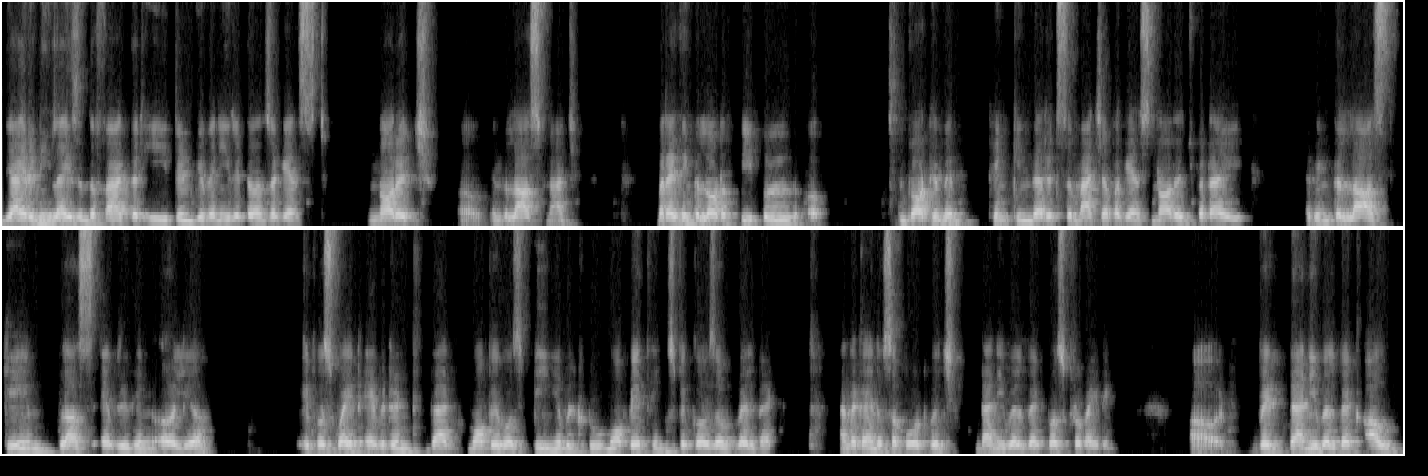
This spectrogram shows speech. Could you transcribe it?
the irony lies in the fact that he didn't give any returns against Norwich uh, in the last match. But I think a lot of people uh, brought him in thinking that it's a matchup against Norwich. But I, I think the last game plus everything earlier, it was quite evident that Maupay was being able to do Maupay things because of Welbeck and the kind of support which Danny Welbeck was providing. Uh, with Danny Welbeck out,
